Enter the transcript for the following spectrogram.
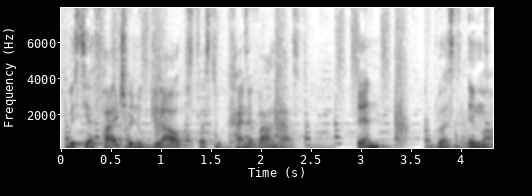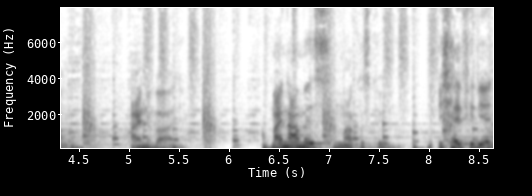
Du bist ja falsch, wenn du glaubst, dass du keine Wahl hast. Denn du hast immer eine Wahl. Mein Name ist Markus Köhn. Ich helfe dir,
